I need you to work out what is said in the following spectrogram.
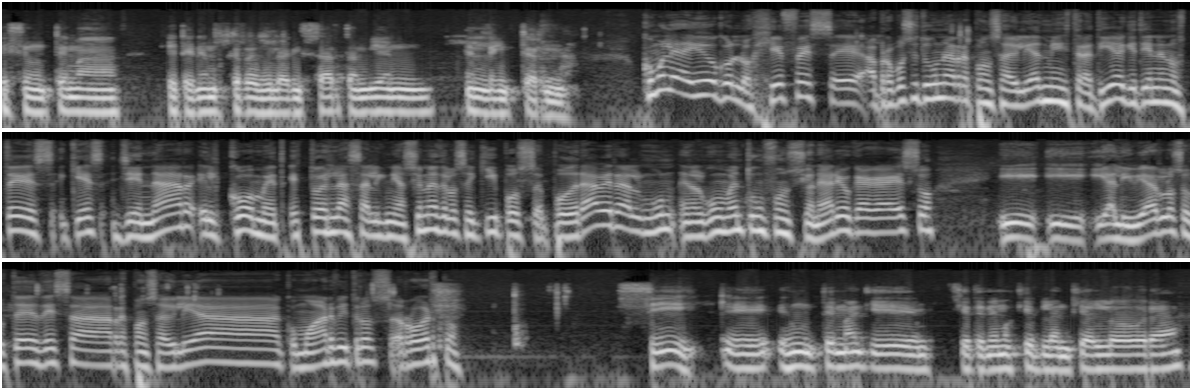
ese es un tema que tenemos que regularizar también en la interna. ¿Cómo le ha ido con los jefes eh, a propósito de una responsabilidad administrativa que tienen ustedes, que es llenar el COMET? Esto es las alineaciones de los equipos. ¿Podrá haber algún, en algún momento un funcionario que haga eso y, aliviarlos a ustedes de esa responsabilidad como árbitros, Roberto? Sí, eh, es un tema que, que tenemos que plantearlo ahora.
